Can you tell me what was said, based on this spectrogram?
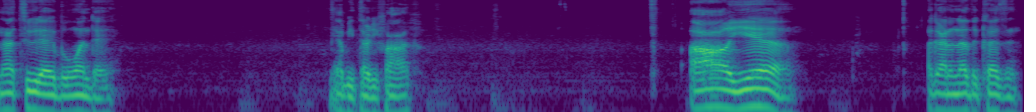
Not two day, but one day. I'll be 35. Oh, yeah. I got another cousin.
